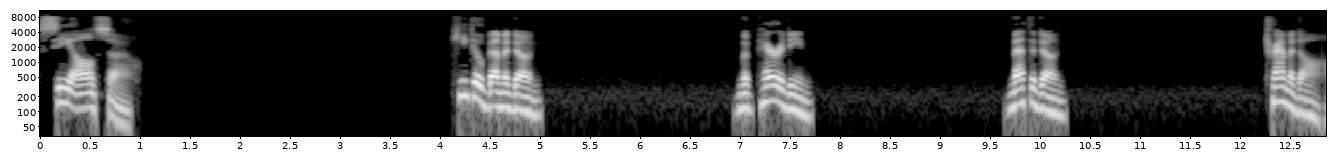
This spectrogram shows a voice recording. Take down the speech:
See also Ketobemidone Meperidine Methadone. Tramadol.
